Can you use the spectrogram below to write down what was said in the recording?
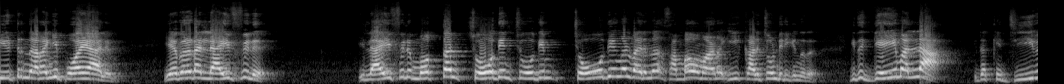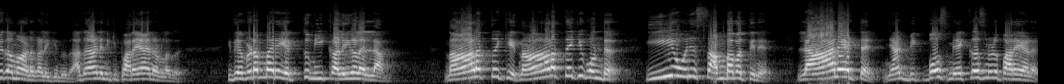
വീട്ടിൽ നിന്ന് ഇറങ്ങിപ്പോയാലും ഇവരുടെ ലൈഫിൽ ലൈഫിൽ മൊത്തം ചോദ്യം ചോദ്യം ചോദ്യങ്ങൾ വരുന്ന സംഭവമാണ് ഈ കളിച്ചുകൊണ്ടിരിക്കുന്നത് ഇത് ഗെയിം അല്ല ഇതൊക്കെ ജീവിതമാണ് കളിക്കുന്നത്. അതാണ് എനിക്ക് പറയാനുള്ളത്. ഇത് എവിടം വരെ എത്തും ഈ കളികളെല്ലാം? നാളത്തേക്ക് നാളത്തേക്ക് കൊണ്ട് ഈ ഒരു സംഭവത്തിന് ലാലേട്ടൻ ഞാൻ ബിഗ് ബോസ് മേക്കേഴ്സിനോട് പറയാണ്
